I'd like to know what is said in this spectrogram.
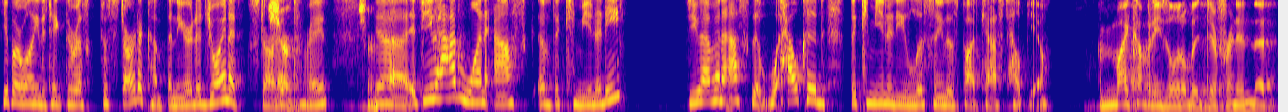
people are willing to take the risk to start a company or to join a startup, sure. right? Sure. Yeah. If you had one ask of the community, do you have an ask that how could the community listening to this podcast help you? My company is a little bit different in that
